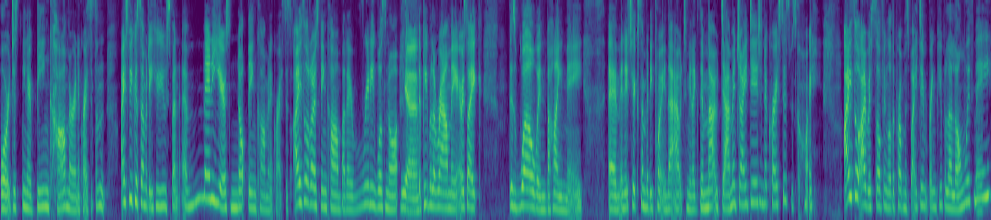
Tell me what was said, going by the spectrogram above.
or just, you know, being calmer in a crisis. And I speak as somebody who spent uh, many years not being calm in a crisis. I thought I was being calm, but I really was not. Yeah. The people around me, it was like this whirlwind behind me. Um, and it took somebody pointing that out to me. Like the amount of damage I did in a crisis was quite. I thought I was solving all the problems, but I didn't bring people along with me.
